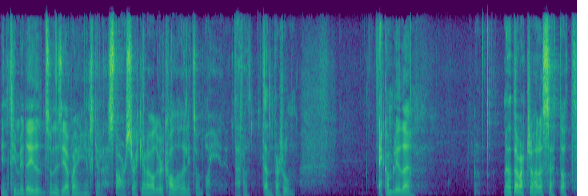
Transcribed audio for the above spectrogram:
intimidated, som de sier på engelsk, eller starstruck, eller hva du vil kalle det. Litt sånn Oi, der var den personen. Jeg kan bli det. Men etter hvert så har jeg sett at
